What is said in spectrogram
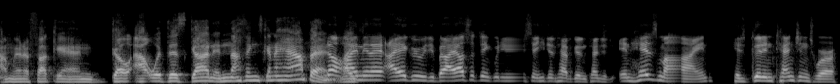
I'm gonna fucking go out with this gun and nothing's gonna happen. No, I mean I, I agree with you, but I also think when you say he didn't have good intentions, in his mind, his good intentions were,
